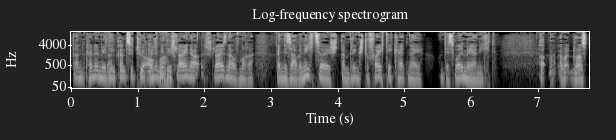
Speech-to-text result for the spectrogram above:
dann können wir dann die, die, Tür können wir die Schleusen, Schleusen aufmachen. Wenn es aber nicht so ist, dann bringst du Feuchtigkeit rein und das wollen wir ja nicht. Ah, aber du hast,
